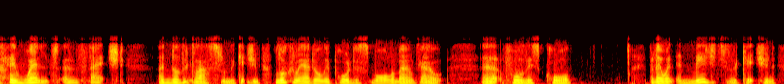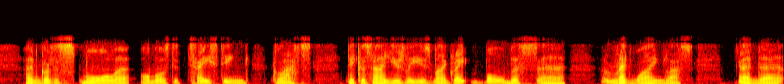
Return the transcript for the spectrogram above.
I went and fetched another glass from the kitchen. Luckily, I'd only poured a small amount out uh, for this call but I went immediately to the kitchen and got a smaller, almost a tasting glass, because I usually use my great bulbous uh, red wine glass. And uh,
